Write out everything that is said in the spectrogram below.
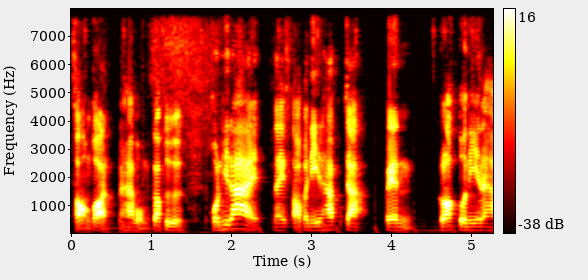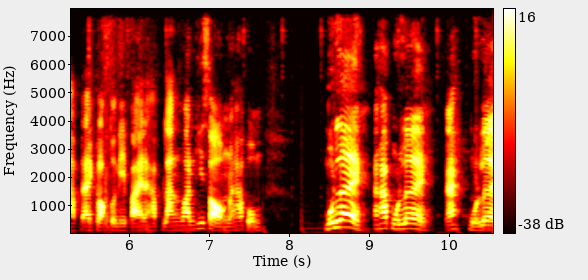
2 ก่อนนะครับผมก็คือคนที่ได้ในต่อไปนี้นะครับจะเป็นกล็อกตัวนี้นะครับ ได้กล็อกตัวนี้ไปนะครับ รางวัลที่2นะครับผมหมุนเลยนะครับหมุนเลยนะหมุนเลย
